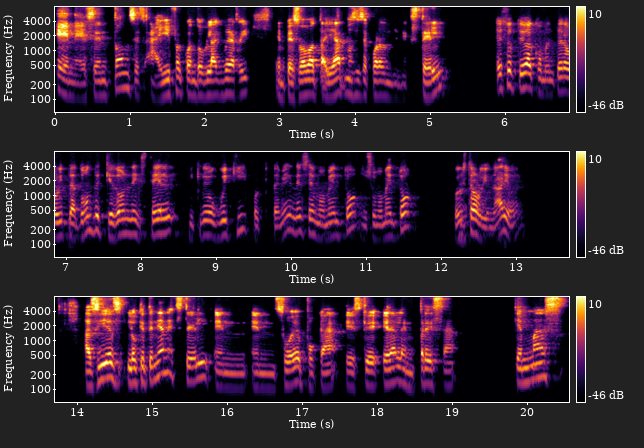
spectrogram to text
en ese entonces. Ahí fue cuando BlackBerry empezó a batallar, no sé si se acuerdan de Nextel. Eso te iba a comentar ahorita, ¿dónde quedó Nextel, mi querido Wiki? Porque también en ese momento, en su momento, fue extraordinario. ¿eh? Así es, lo que tenía Nextel en, en su época es que era la empresa que más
